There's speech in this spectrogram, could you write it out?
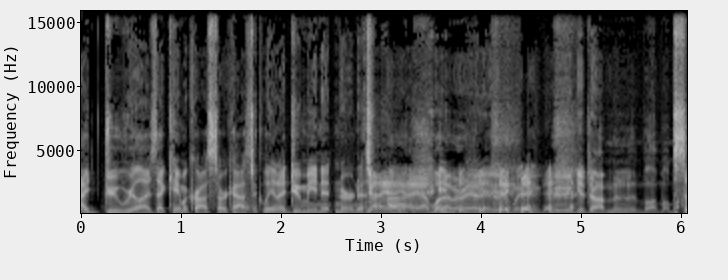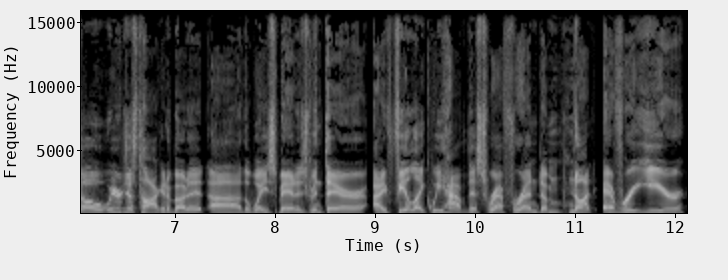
I do realize that came across sarcastically, and I do mean it in earnest. Yeah, yeah, yeah, yeah. Whatever. Yeah, Good job. Blah, blah, blah. So we were just talking about it, uh, the waste management there. I feel like we have this referendum not every year,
